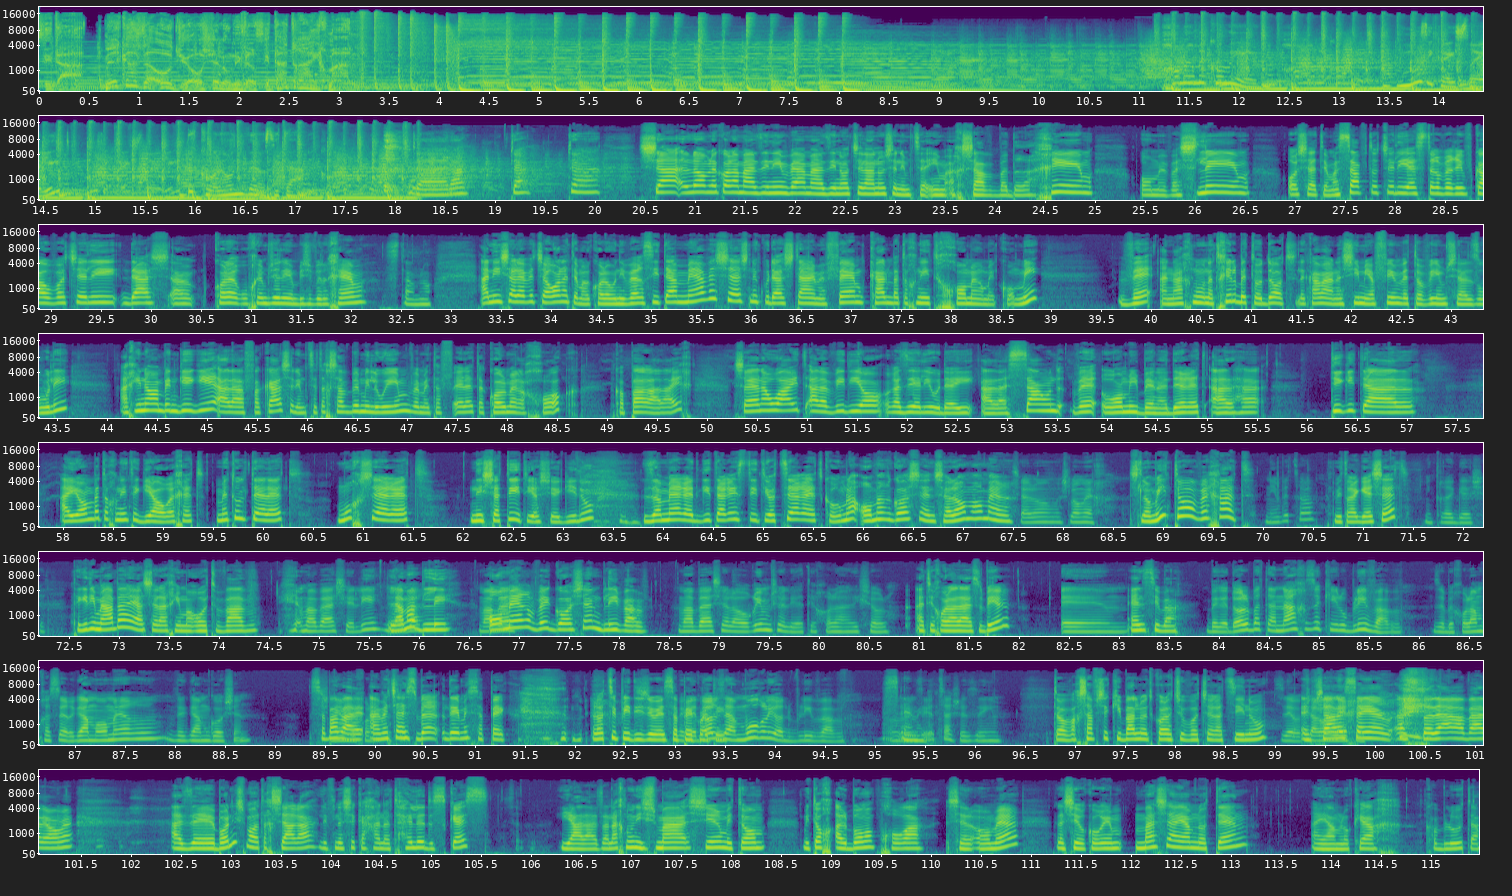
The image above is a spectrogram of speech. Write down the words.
האוניברסיטה, מרכז האודיו של אוניברסיטת רייכמן. חומר מקומי. מוזיקה ישראלית בכל האוניברסיטה. טה טה טה שלום לכל המאזינים והמאזינות שלנו שנמצאים עכשיו בדרכים, או מבשלים, או שאתם הסבתות שלי, אסתר ורבקה, אהובות שלי, דש, כל האירוחים שלי הם בשבילכם, סתם לא. אני שלוות שרון, אתם על כל האוניברסיטה, 106.2 FM, כאן בתוכנית חומר מקומי, ואנחנו נתחיל בתודות לכמה אנשים יפים וטובים שעזרו לי. אחינועם בן גיגי על ההפקה שנמצאת עכשיו במילואים ומתפעלת הכל מרחוק, כפרה עלייך. שיינה ווייט על הוידאו, רזיאל יהודאי על הסאונד, ורומי בן אדרת על הדיגיטל. היום בתוכנית הגיעה עורכת מטולטלת, מוכשרת, נישתית, יש שיגידו, זמרת, גיטריסטית, יוצרת, קוראים לה עומר גושן. שלום, עומר. שלום, מה שלומך? שלומי טוב, איך את? אני בטוב. את מתרגשת? מתרגשת. תגידי, מה הבעיה שלך עם האות ו'? מה הבעיה שלי? למה מה בלי? עומר וגושן בלי ו'. מה הבעיה של ההורים שלי, את יכולה לשאול. את יכולה להסביר? אמ, אין סיבה. בגדול בתנ"ך זה כאילו בלי ו', זה בחולם חסר, גם עומר וגם גושן. סבבה, האמת שההסבר די מספק. לא ציפיתי שהוא יספק בגדול אותי. זה אמור להיות בלי ו', אבל. זה יצא שזה עם. טוב, עכשיו שקיבלנו את כל התשובות שרצינו, זהו, אפשר. לסיים. אז תודה רבה לעומר. אז אה, בוא נשמע אותך שרה, לפני שככה נתחיל לדסקס. יאללה, אז אנחנו נשמע שיר מתום, מתוך אלבום הבכורה של עומר. לשיר קוראים "מה שהים נותן, הים לוקח". קבלו אותה.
